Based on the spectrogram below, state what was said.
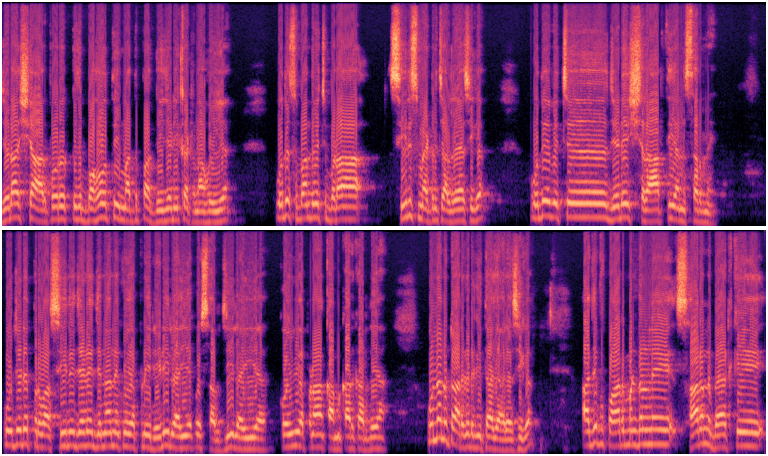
ਜਿਹੜਾ ਹੁਸ਼ਿਆਰਪੁਰ ਇੱਕ ਬਹੁਤ ਹੀ ਮੱਦਭਾਗੀ ਜਿਹੜੀ ਘਟਨਾ ਹੋਈ ਆ, ਉਹਦੇ ਸਬੰਧ ਵਿੱਚ ਬੜਾ ਸੀਰੀਅਸ ਮੈਟਰ ਚੱਲ ਰਿਹਾ ਸੀਗਾ। ਉਹਦੇ ਵਿੱਚ ਜਿਹੜੇ ਸ਼ਰਾਰਤੀ ਅਨਸਰ ਨੇ, ਉਹ ਜਿਹੜੇ ਪ੍ਰਵਾਸੀ ਨੇ, ਜਿਹੜੇ ਜਿਨ੍ਹਾਂ ਨੇ ਕੋਈ ਆਪਣੀ ਰੇਹੜੀ ਲਾਈ ਹੈ ਕੋਈ ਸਬਜ਼ੀ ਲਾਈ ਆ, ਕੋਈ ਵੀ ਆਪਣਾ ਕੰਮਕਾਰ ਕਰਦੇ ਆ, ਉਹਨਾਂ ਨੂੰ ਟਾਰਗੇਟ ਕੀਤਾ ਜਾ ਰਿਹਾ ਸੀਗਾ। ਅੱਜ ਵਪਾਰ ਮੰਡਲ ਨੇ ਸਾਰਿਆਂ ਨੇ ਬੈਠ ਕੇ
